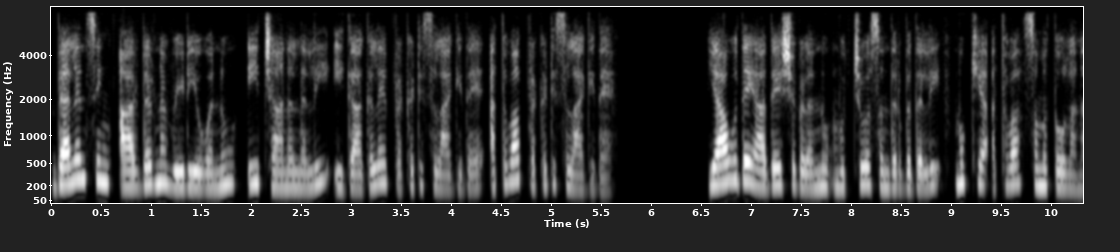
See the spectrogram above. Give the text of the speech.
ಬ್ಯಾಲೆನ್ಸಿಂಗ್ ಆರ್ಡರ್ನ ವಿಡಿಯೋವನ್ನು ಈ ಚಾನೆಲ್ನಲ್ಲಿ ಈಗಾಗಲೇ ಪ್ರಕಟಿಸಲಾಗಿದೆ ಅಥವಾ ಪ್ರಕಟಿಸಲಾಗಿದೆ. ಯಾವುದೇ ಆದೇಶಗಳನ್ನು ಮುಚ್ಚುವ ಸಂದರ್ಭದಲ್ಲಿ ಮುಖ್ಯ ಅಥವಾ ಸಮತೋಲನ.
